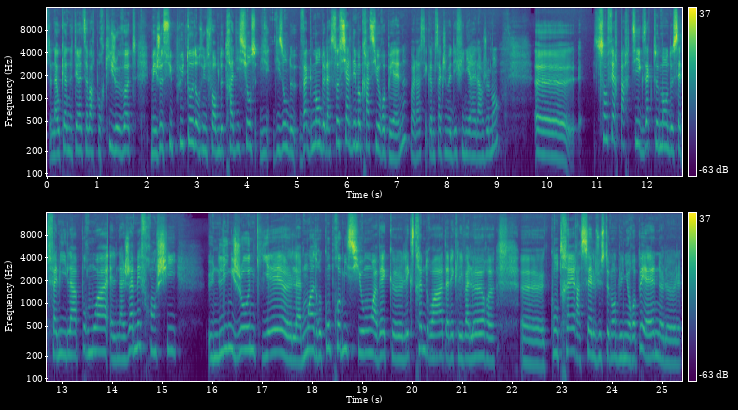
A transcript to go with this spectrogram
ça n'a aucun intérêt de savoir pour qui je vote, mais je suis plutôt dans une forme de tradition, disons, de, vaguement de la social-démocratie européenne. Voilà, c'est comme ça que je me définirais largement. Euh, sans faire partie exactement de cette famille-là, pour moi, elle n'a jamais franchi une ligne jaune qui est euh, la moindre compromission avec euh, l'extrême droite, avec les valeurs euh, contraires à celles justement de l'Union européenne,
